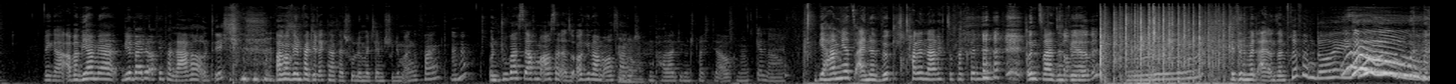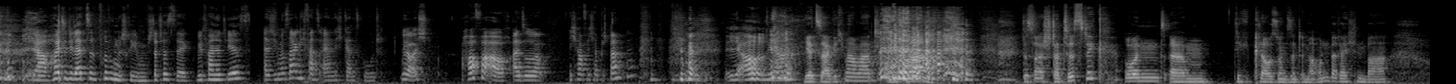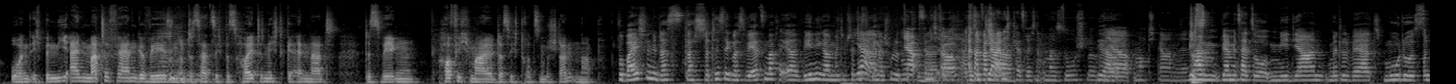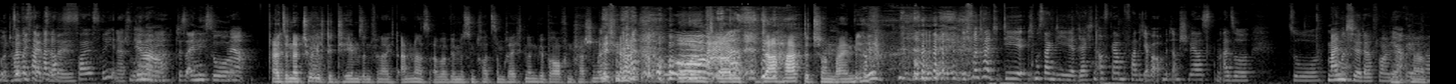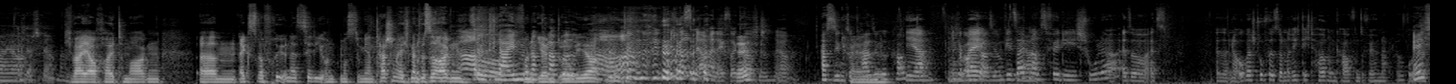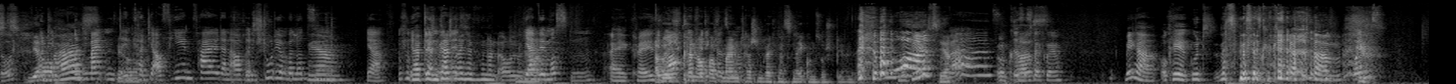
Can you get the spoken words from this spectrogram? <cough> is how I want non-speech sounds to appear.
Mega. Aber wir haben ja, wir beide auf jeden Fall, Lara und ich, <laughs> haben auf jeden Fall direkt nach der Schule mit dem Studium angefangen. Mhm. Und du warst ja auch im Ausland, also Oggi war im Ausland Genau. und Paula dementsprechend ja auch, ne? Genau. Wir haben jetzt eine wirklich tolle Nachricht zu verkünden. <laughs> Und zwar sind wir, wir sind mit all unseren Prüfungen durch. Ja, heute die letzte Prüfung geschrieben, Statistik. Wie fandet ihr es? Also ich muss sagen, ich fand es eigentlich ganz gut. Ja, ich hoffe auch. Also, ich hoffe, ich habe bestanden. <laughs> Ich auch, ja. Jetzt sage ich mal was. <laughs> Das war, Statistik und ähm, die Klausuren sind immer unberechenbar. Und ich bin nie ein Mathe-Fan gewesen und das hat sich bis heute nicht geändert. Deswegen hoffe ich mal, dass ich trotzdem bestanden habe. Wobei ich finde, dass das Statistik, was wir jetzt machen, eher weniger mit dem Statistik Ja. in der Schule zu Ja, tun finde hat. ich auch. Also Ich fand klar. Wahrscheinlichkeitsrechnung immer so schlimm. Ja. Ja, mochte ich gar nicht. Wir Das- haben, wir haben jetzt halt so Median, Mittelwert, Modus und, Und, sowas hat man doch Häufigkeitstabellen. voll früh in der Schule. Genau, das ist eigentlich so. ja. Also natürlich, die Themen sind vielleicht anders, aber wir müssen trotzdem rechnen. Wir brauchen Taschenrechner. <laughs> Und ähm, da hakt es schon bei mir. <laughs> Ich finde halt die, ich muss sagen, die Rechenaufgaben fand ich aber auch mit am schwersten. Also so. Manche davon, Ja, auf jeden klar. Fall, ja. Ich auch schwer. Ich war ja auch heute Morgen ähm, extra früh in der City und musste mir einen Taschenrechner <laughs> besorgen. Ah. So klein mit Von einer irgendwo. Klappe. Ja. Oh. <laughs> Ich musste mir auch ein extra Echt? kaufen. Ja. Hast du so ein Casio gekauft? Ja. Ich habe auch ein Casio. wir sollten Ja. uns für die Schule, also als also in der Oberstufe, so einen richtig teuren kaufen, so für 100 Euro Echt? oder so. Wir Und die, auch. Und die meinten, den Ja. könnt ihr auf jeden Fall dann auch im Studium benutzen. Ja. Ja. <laughs> Ihr habt euch einen wir Taschenrechner für 100 Euro gekauft? Ja, wir mussten. Ey, crazy. Aber ich kann auch auf meinem. Taschenrechner Snake und so spielen. <laughs> Wirklich? Ja. Was? Oh, Das krass. ist voll cool. Mega. Okay, gut, <laughs> dass wir das jetzt geklärt haben. Und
